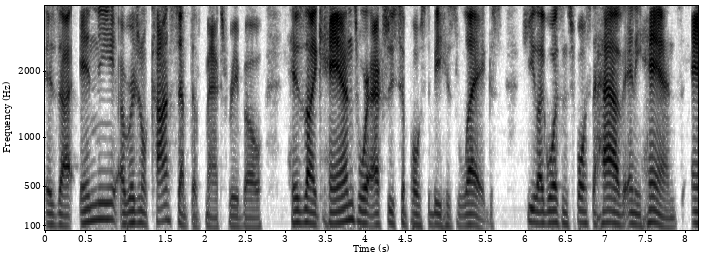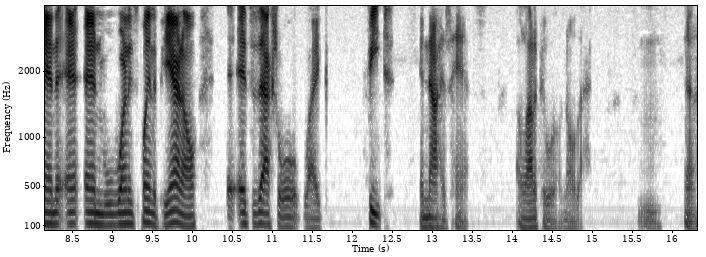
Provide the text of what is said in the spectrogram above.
is that in the original concept of Max Rebo, his like hands were actually supposed to be his legs. He like wasn't supposed to have any hands, and and, and when he's playing the piano, it's his actual like feet and not his hands. A lot of people don't know that. Mm. Yeah.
